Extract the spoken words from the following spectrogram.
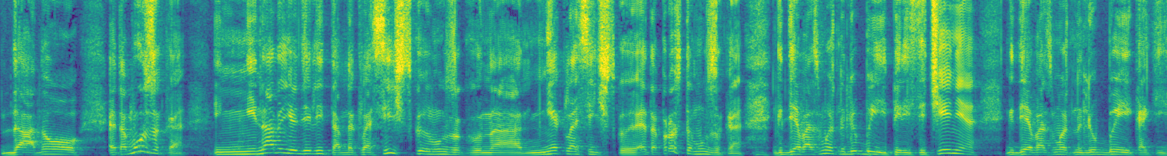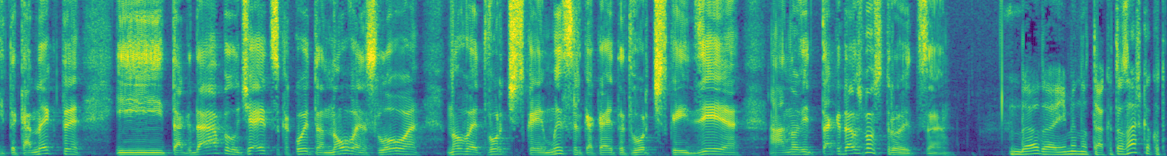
Да, ну, это музыка, и не надо ее делить там на классическую музыку, на неклассическую. Это просто музыка, где возможны любые пересечения, где возможны любые какие-то коннекты, и тогда получается какое-то новое слово, новая творческая мысль, какая-то творческая идея. А оно ведь так и должно строиться. Да, да, именно так. Это знаешь, как вот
